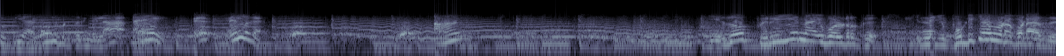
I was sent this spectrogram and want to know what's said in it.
சுத்தி அடிஞ்சு ஏதோ பெரிய நாய் போல் இருக்கு. இன்னைக்கு பிடிக்காம விடக்கூடாது.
